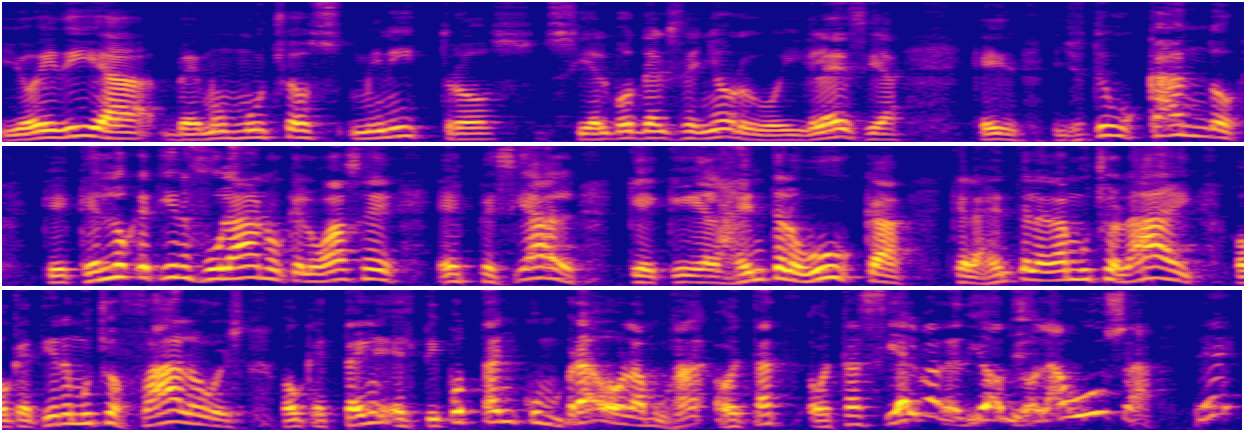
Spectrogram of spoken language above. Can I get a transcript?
Y hoy día vemos muchos ministros, siervos del Señor o iglesias, que dicen, yo estoy buscando, que, ¿qué es lo que tiene fulano que lo hace especial? Que, la gente lo busca, que la gente le da mucho like, o que tiene muchos followers, o que está el tipo está encumbrado, la mujer, o está, o está sierva de Dios, Dios la usa. ¿eh?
